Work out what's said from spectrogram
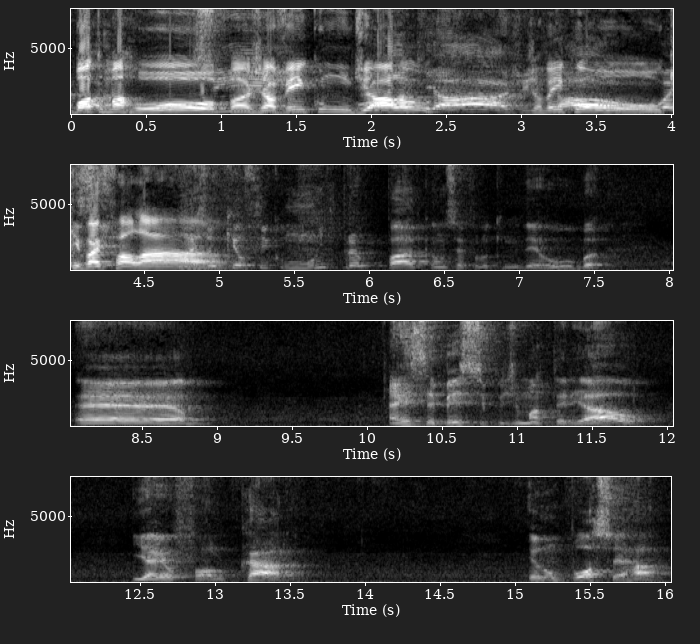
bota uma roupa, Sim, já vem com um diálogo. maquiagem já vem tal, com o que vai ser. falar. Mas o que eu fico muito preocupado, como você falou que me derruba, é, é receber esse tipo de material E aí eu falo, cara, eu não posso errar.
